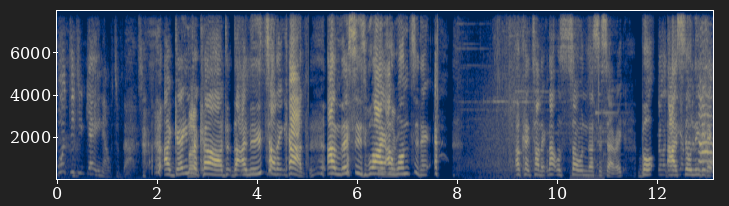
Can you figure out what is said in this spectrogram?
what did you gain out of that? I gained a card that I knew Tonic had, and this is why I wanted it. okay, Tonic, that was so unnecessary, but God, I still rid of needed it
